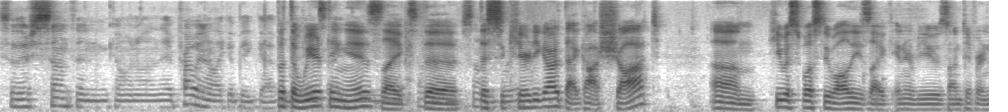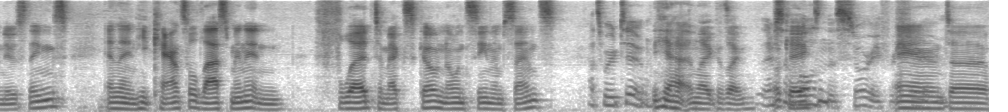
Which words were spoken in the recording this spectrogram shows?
So there's something going on there. Probably not like a big guy. But the weird thing is like the the something's weird. security guard that got shot, um, he was supposed to do all these like interviews on different news things and then he canceled last minute and fled to Mexico. No one's seen him since. That's weird too. Yeah, and like it's like There's okay. some holes in this story for and sure. uh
